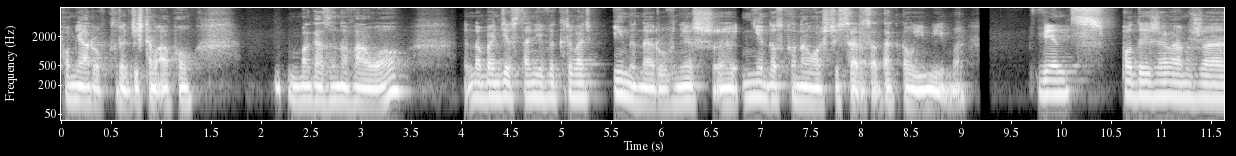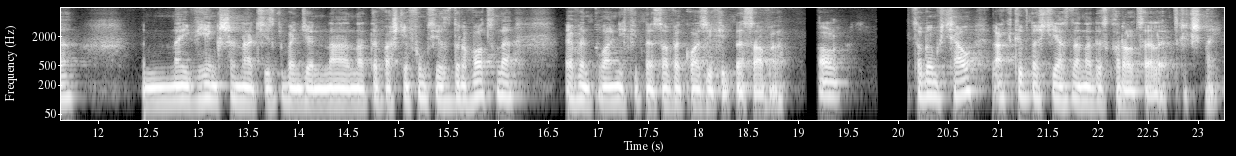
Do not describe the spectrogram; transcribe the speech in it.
pomiarów, które gdzieś tam Apple magazynowało, no będzie w stanie wykrywać inne również niedoskonałości serca, tak to ujmijmy. Więc podejrzewam, że największy nacisk będzie na, na te właśnie funkcje zdrowotne, ewentualnie fitnessowe, quasi-fitnessowe. Co bym chciał? Aktywność jazda na deskorolce elektrycznej.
